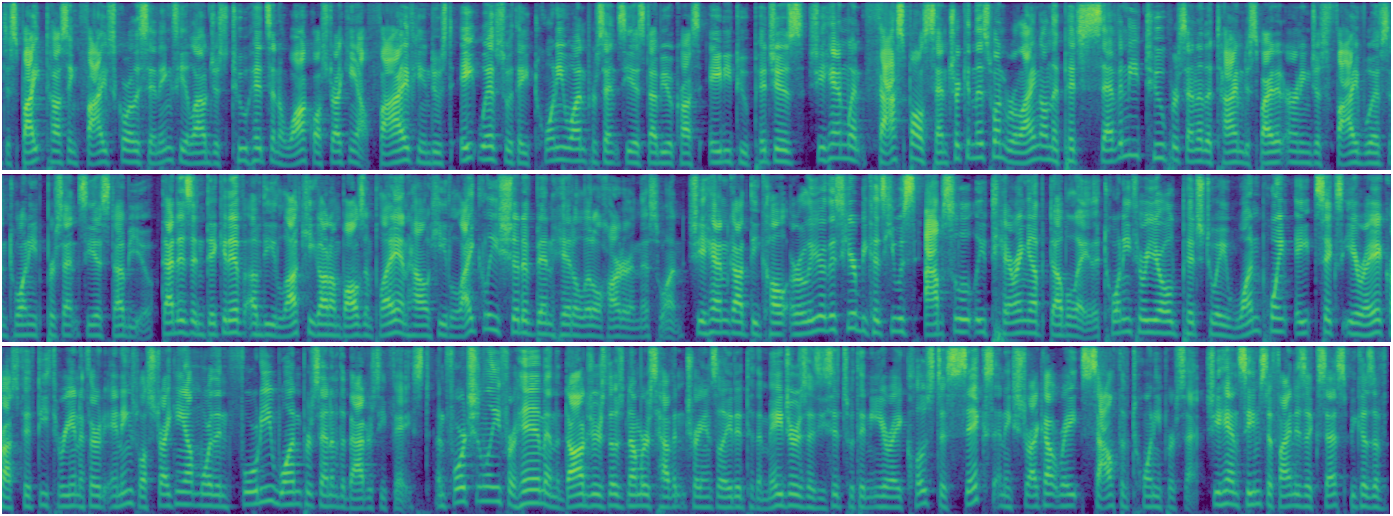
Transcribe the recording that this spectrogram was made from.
despite tossing five scoreless innings. He allowed just two hits and a walk while striking out five. He induced eight whiffs with a 21% CSW across 82 pitches. Sheehan went fastball centric in this one, relying on the pitch 72% of the time despite it earning just five whiffs and 20% CSW. That is indicative of the luck he got on balls in play and how he likely should have been hit a little harder in this one. Sheehan got the call earlier this year because he was absolutely tearing up double A. The 23 year old pitched to a 1.86 ERA across 53 and a third innings while striking out more than 41% of the batters he faced. Unfortunately for him and the Dodgers, those numbers haven't translated to the majors as he sits with an ERA close to 6 and a strikeout rate south of 20%. Sheehan seems to find his success because of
